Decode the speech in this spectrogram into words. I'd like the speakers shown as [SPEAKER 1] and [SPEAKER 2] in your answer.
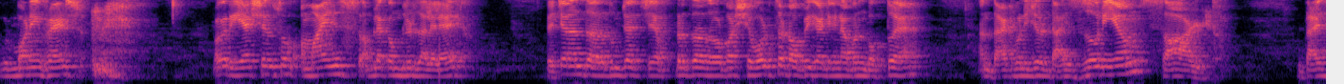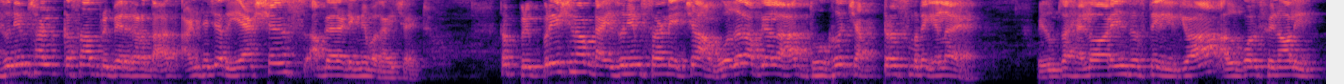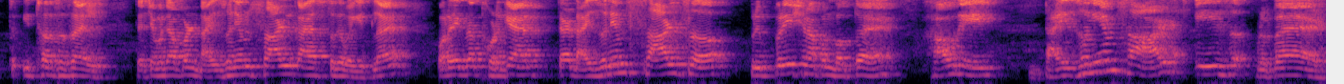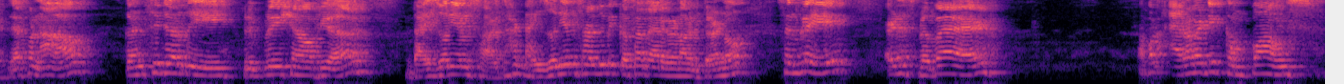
[SPEAKER 1] Good morning friends बघा reactions of amines आपल्या complete झालेल्या आहेत. त्याच्यानंतर तुमच्या चॅप्टरचा जवळपास शेवटचा टॉपिक या ठिकाणी आपण बघतोय. आणि दॅट म्हणजे जर डायझोनियम साल्ट डायझोनियम साल्ट कसा प्रिपेअर करतात आणि त्याच्या रिॲक्शन्स आपल्याला ठिकाणी बघायच्या आहेत. तर प्रिपरेशन ऑफ डायझोनियम साल्ट याच्या अगोदर आपल्याला दोघं चॅप्टर्समध्ये गेलं आहे म्हणजे तुमचा हॅलो ऑरेंज असतील किंवा अल्कोहोल फिनॉल इथ इथर्स असेल त्याच्यामध्ये आपण डायझोनियम साल्ट काय असतं ते बघितलंय. परत एकदा थोडक्यात त्या डायझोनियम साल्टचं प्रिपरेशन आपण बघतोय. How the diazonium salt is prepared for now consider the preparation of your diazonium salt. हा डायझोनियम साल्ट तुम्ही कसा तयार करणार मित्रांनो? सिम्पली इट इज प्रिपेअर्ड आपण ॲरोमॅटिक कंपाऊंडपासून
